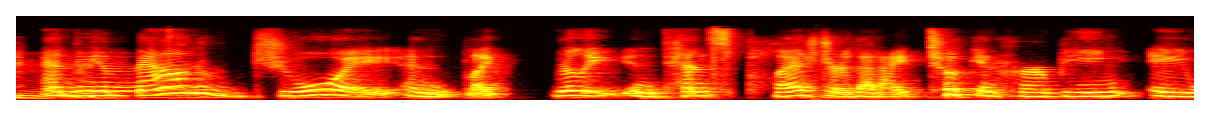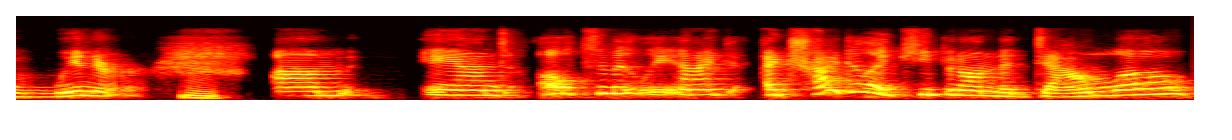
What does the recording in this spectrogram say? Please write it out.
Mm-hmm. And the amount of joy and like really intense pleasure that I took in her being a winner. Mm. Um, and ultimately and i i tried to like keep it on the down low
